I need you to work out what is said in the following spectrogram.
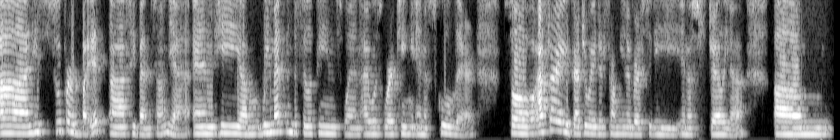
Uh, and he's super bait, uh, si Benson, yeah. And he, um, we met in the Philippines when I was working in a school there. So after I graduated from university in Australia, um,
